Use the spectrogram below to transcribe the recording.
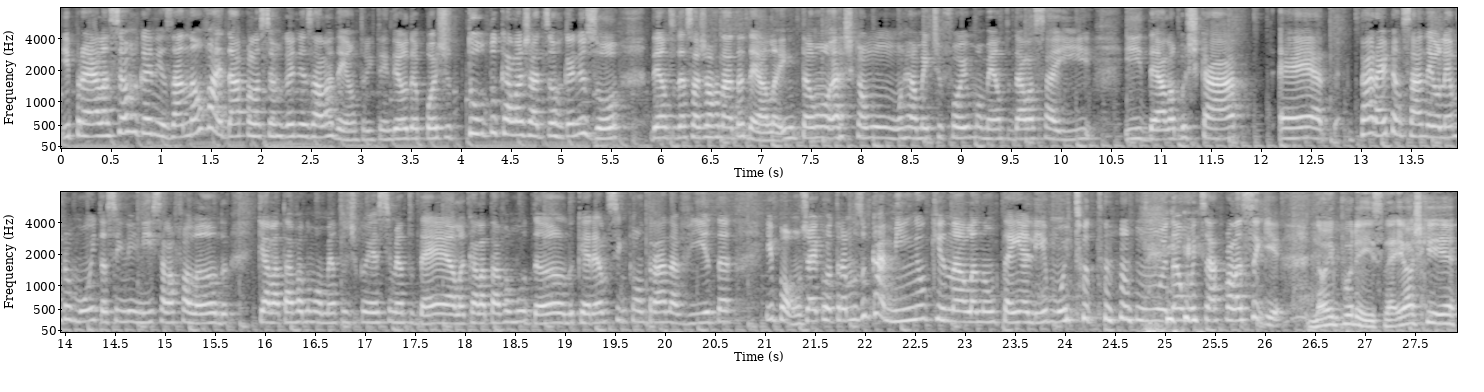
e pra ela se organizar, não vai dar pra ela se organizar lá dentro, entendeu? Depois de tudo que ela já desorganizou dentro dessa jornada dela. Então, acho que é um, realmente foi o momento dela sair e dela buscar. É, parar e pensar, né? Eu lembro muito, assim, no início, ela falando que ela tava no momento de conhecimento dela, que ela tava mudando, querendo se encontrar na vida. E, bom, já encontramos um caminho que ela não tem ali muito, não muito certo pra ela seguir. Não ir por isso, né? Eu acho que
